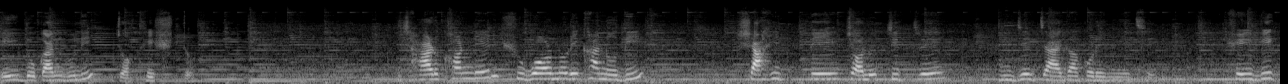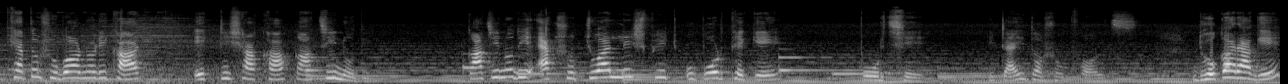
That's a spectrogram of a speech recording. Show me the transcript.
এই দোকানগুলি যথেষ্ট। ঝাড়খণ্ডের সুবর্ণরেখা নদী সাহিত্যে, চলচ্চিত্রে নিজের জায়গা করে নিয়েছে। সেই বিখ্যাত সুবর্ণরেখার একটি শাখা কাঁচি নদী। কাঁচি নদী একশো চুয়াল্লিশ ফিট উপর থেকে পড়ছে। এটাই দশম ফলস। ঢোকার আগে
